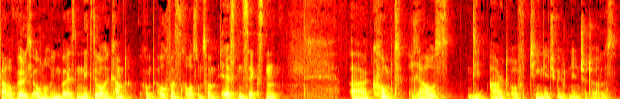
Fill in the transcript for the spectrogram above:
darauf würde ich auch noch hinweisen, nächste Woche kommt, kommt auch was raus. Und zwar am 11.06. Äh, kommt raus The Art of Teenage Mutant Ninja Turtles.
